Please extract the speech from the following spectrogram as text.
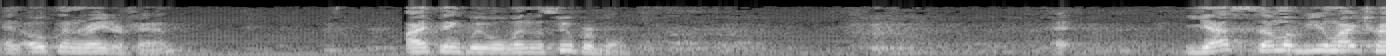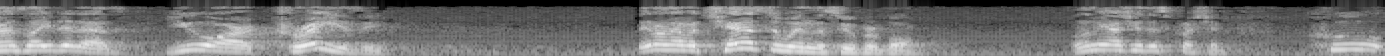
an Oakland Raider fan, I think we will win the Super Bowl. Yes, some of you might translate it as, you are crazy. They don't have a chance to win the Super Bowl. Well, let me ask you this question. Who,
